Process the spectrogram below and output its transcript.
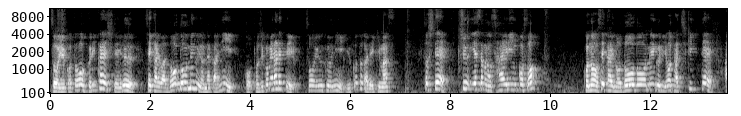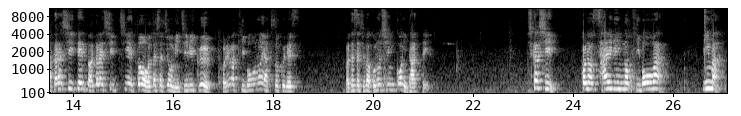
そういうことを繰り返している世界は堂々巡りの中にこう閉じ込められているそういうふうに言うことができます。そして主イエス様の再臨こそこの世界の堂々巡りを断ち切って新しい天と新しい地へと私たちを導く。これは希望の約束です。私たちはこの信仰に立っている。しかしこの再臨の希望は今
